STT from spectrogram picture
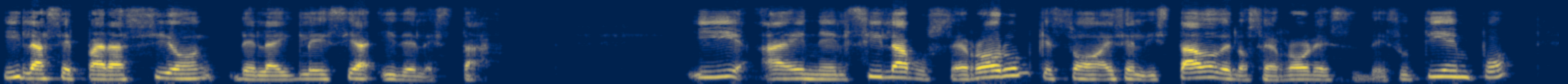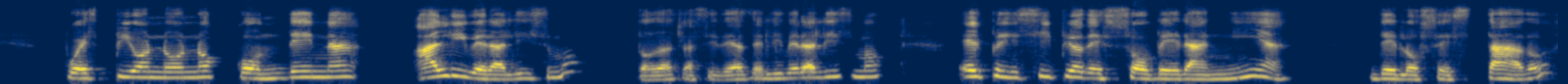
y la separación de la iglesia y del Estado. Y en el syllabus errorum, que es el listado de los errores de su tiempo, pues Pío IX condena al liberalismo, todas las ideas del liberalismo, el principio de soberanía de los estados,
